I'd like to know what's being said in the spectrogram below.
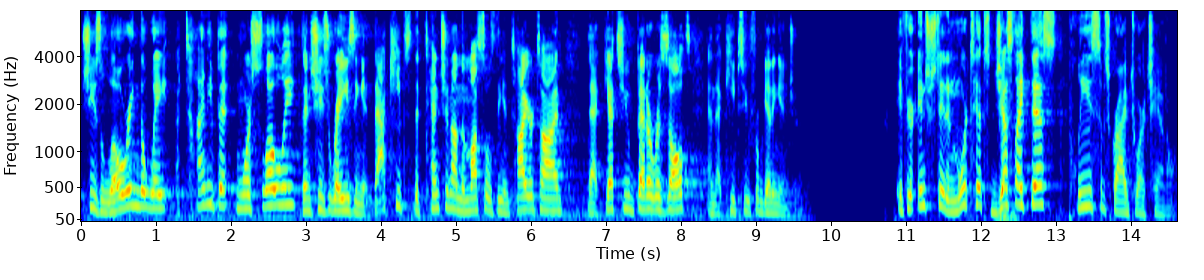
she's lowering the weight a tiny bit more slowly than she's raising it. That keeps the tension on the muscles the entire time. That gets you better results and that keeps you from getting injured. If you're interested in more tips just like this, please subscribe to our channel.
